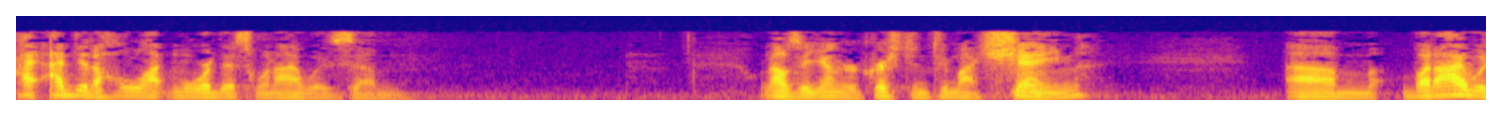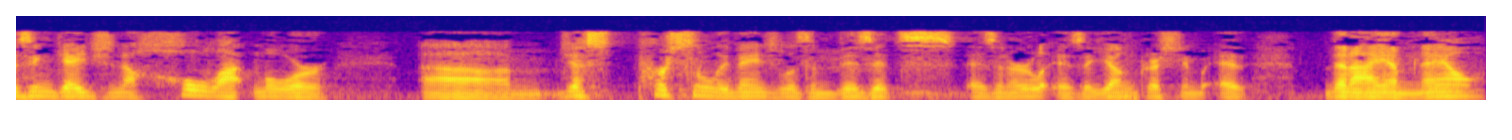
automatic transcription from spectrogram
I, I, did a whole lot more of this when I was um, when I was a younger Christian, to my shame. Um, but I was engaged in a whole lot more um, just personal evangelism visits as an early, as a young Christian uh, than I am now.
